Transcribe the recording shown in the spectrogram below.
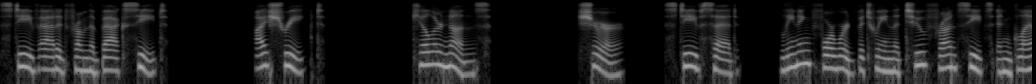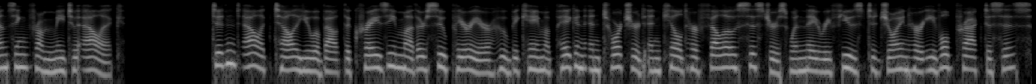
Steve added from the back seat. I shrieked. Killer nuns. Sure, Steve said, leaning forward between the two front seats and glancing from me to Alec. Didn't Alec tell you about the crazy Mother Superior who became a pagan and tortured and killed her fellow sisters when they refused to join her evil practices?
